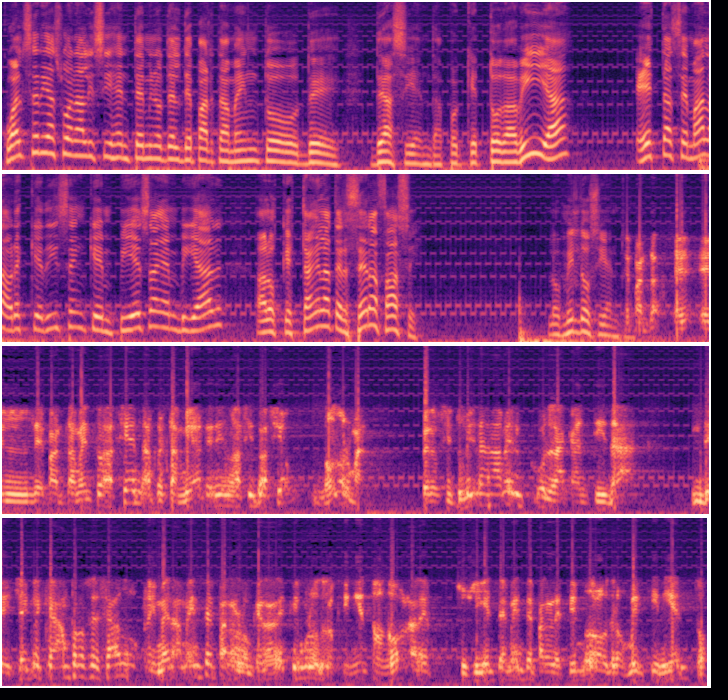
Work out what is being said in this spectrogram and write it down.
¿cuál sería su análisis en términos del Departamento de, de Hacienda? Porque todavía esta semana, ahora es que dicen que empiezan a enviar a los que están en la tercera fase, los 1.200. El, el Departamento de Hacienda pues también ha tenido una situación no normal, pero si tú vienes a ver con la cantidad de cheques que han procesado primeramente para lo que era el estímulo de los 500 dólares, subsiguientemente para el estímulo de los 1.500.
